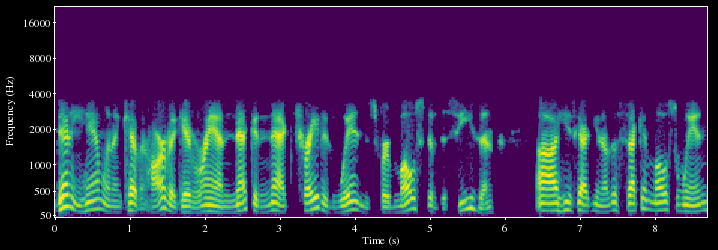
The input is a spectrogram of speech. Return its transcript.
Denny Hamlin and Kevin Harvick have ran neck and neck, traded wins for most of the season. Uh, he's got you know the second most wins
